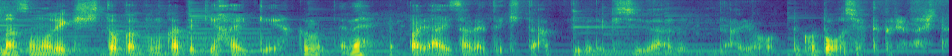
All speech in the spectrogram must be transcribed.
まあその歴史とか文化的背景含めてねやっぱり愛されてきたっていう歴史があるんだよってことを教えてくれました。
